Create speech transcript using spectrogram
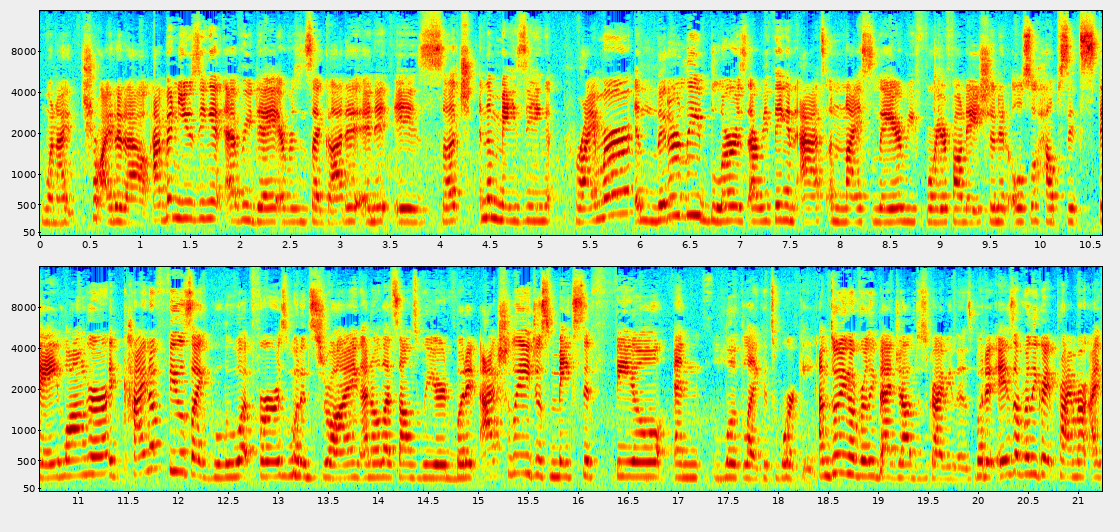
when I tried it out. I've been using it every day ever since I got it and it is such an amazing primer. It literally blurs everything and adds a nice layer before your foundation. It also helps it stay longer. It kind of feels like glue at first when it's drying. I know that sounds weird but it actually just makes it feel and look like it's working. I'm doing a really bad job describing this, but it is a really great primer. I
